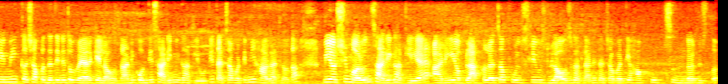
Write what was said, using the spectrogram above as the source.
की मी कशा पद्धतीने तो वेअर केला होता आणि कोणती साडी मी घातली होती त्याच्यावरती मी हा घातला होता. मी अशी मरून साडी घातली आहे आणि ब्लॅक कलरचा फुल स्लीव्ज ब्लाऊज घातला आणि त्याच्यावरती हा खूप सुंदर दिसतो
